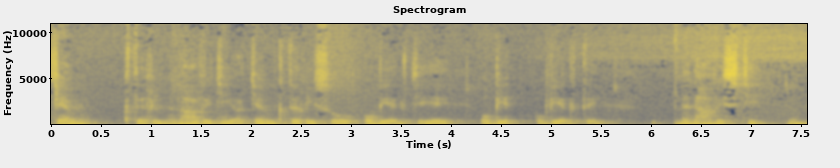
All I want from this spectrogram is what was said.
těm, kteří nenávidí a těm, kteří jsou objekty, obje, objekty nenávisti. Hm?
